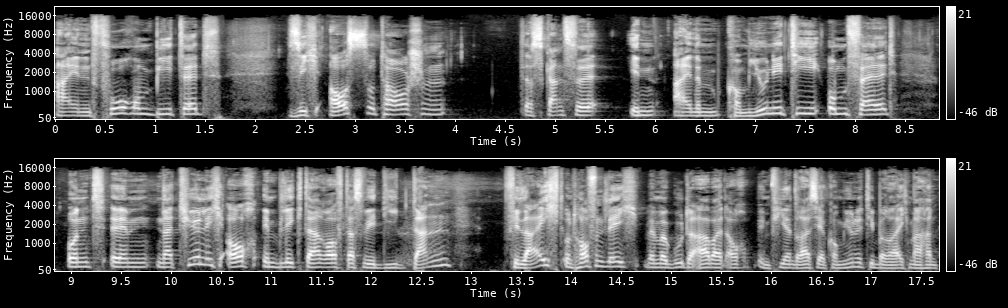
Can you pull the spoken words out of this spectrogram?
ein Forum bietet, sich auszutauschen, das Ganze in einem Community-Umfeld und ähm, natürlich auch im Blick darauf, dass wir die dann vielleicht und hoffentlich, wenn wir gute Arbeit auch im 34er Community-Bereich machen,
